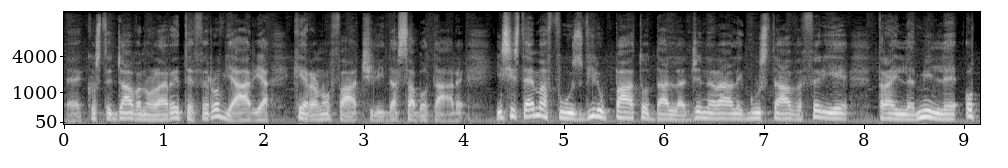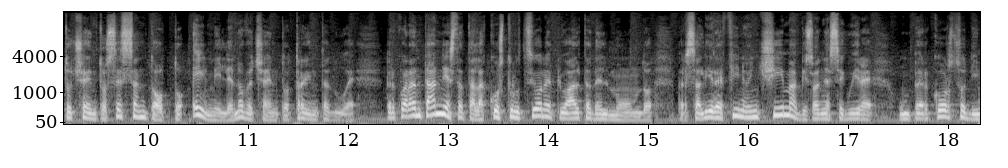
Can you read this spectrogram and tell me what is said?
eh, costeggiavano la rete ferroviaria che erano facili da sabotare. Il sistema fu sviluppato dal generale Gustave Ferrier tra il 1868 e il 1932. Per 40 anni è stata la costruzione più alta del mondo. Per salire fino in cima bisogna seguire un percorso di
